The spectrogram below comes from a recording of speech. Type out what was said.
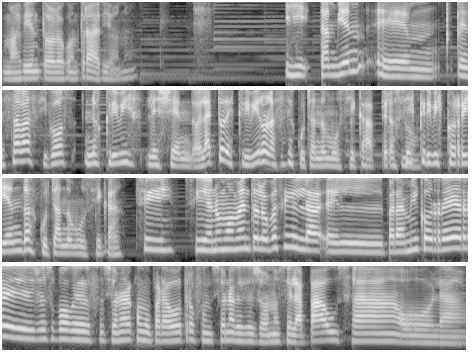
Más bien todo lo contrario, ¿no? Y también eh, pensaba si vos no escribís leyendo. El acto de escribir no lo haces escuchando música, pero sí No. escribís corriendo escuchando música. Sí, sí, en un momento. Lo que pasa es que la- el- para mí correr, eh, yo supongo que debe funcionar como para otros funciona, qué sé yo, no sé, la pausa o, la,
